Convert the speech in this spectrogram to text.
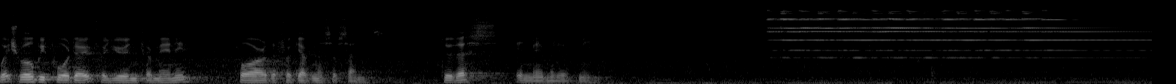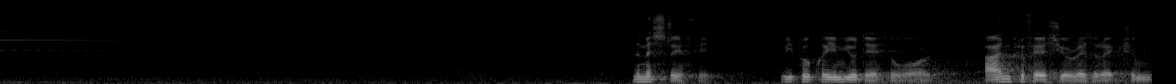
which will be poured out for you and for many for the forgiveness of sins. Do this in memory of me. The mystery of faith. We proclaim your death, O Lord, and profess your resurrection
